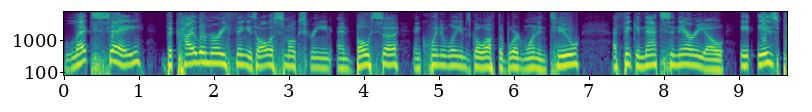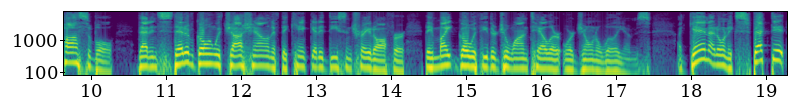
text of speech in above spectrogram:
let's say the Kyler Murray thing is all a smokescreen, and Bosa and Quinnen Williams go off the board one and two. I think in that scenario, it is possible that instead of going with Josh Allen, if they can't get a decent trade offer, they might go with either Jawaan Taylor or Jonah Williams. Again, I don't expect it,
